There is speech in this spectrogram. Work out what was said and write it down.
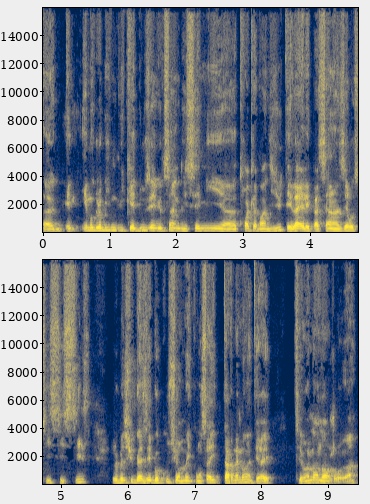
euh, hémoglobine glyquée 12,5, glycémie 3,98, euh, et là, elle est passée à 1,0666. Je me suis basé beaucoup sur mes conseils. Tu as vraiment intérêt. C'est vraiment dangereux. Hein.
